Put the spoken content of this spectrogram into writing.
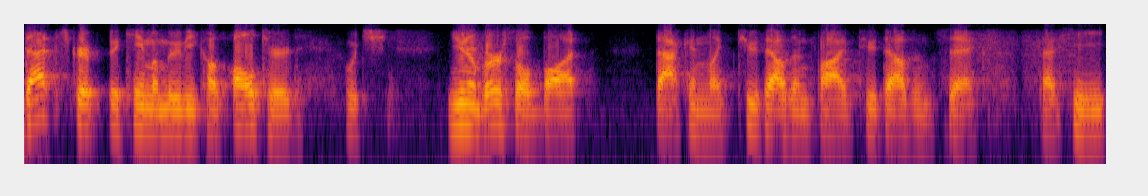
that script became a movie called Altered, which Universal bought back in like 2005, 2006 that he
